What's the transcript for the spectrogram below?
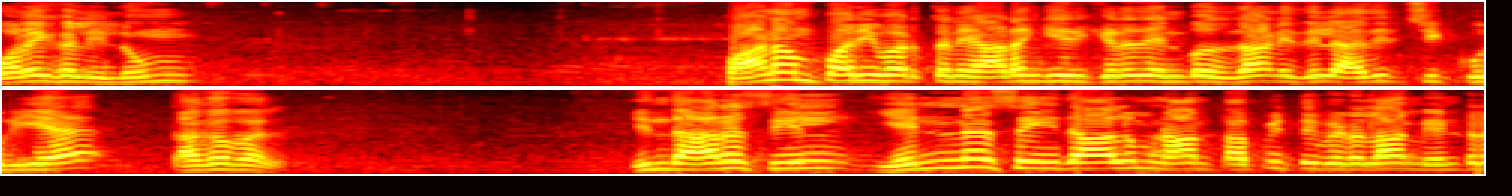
கொலைகளிலும் பணம் பரிவர்த்தனை அடங்கியிருக்கிறது என்பதுதான் இதில் அதிர்ச்சிக்குரிய தகவல். இந்த அரசில் என்ன செய்தாலும் நாம் தப்பித்து விடலாம் என்ற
